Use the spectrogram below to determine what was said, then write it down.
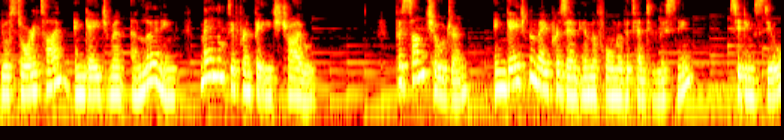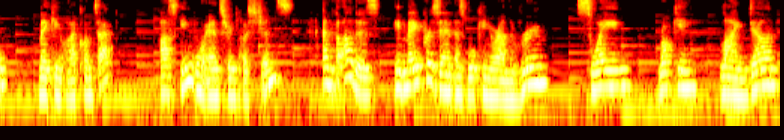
your story time, engagement, and learning may look different for each child. For some children, engagement may present in the form of attentive listening, sitting still, making eye contact, asking or answering questions, and for others, it may present as walking around the room, swaying, rocking, lying down,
